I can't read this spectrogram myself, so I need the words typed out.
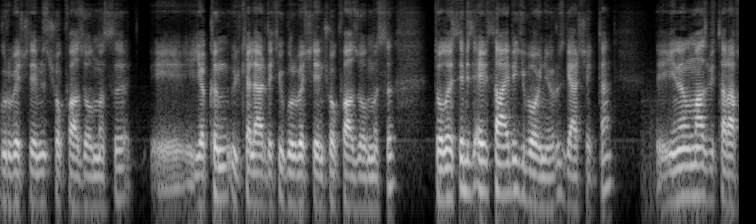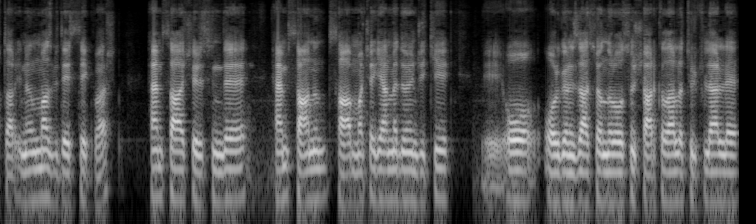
gurbetçilerimizin çok fazla olması, e, yakın ülkelerdeki gurbetçilerin çok fazla olması. Dolayısıyla biz ev sahibi gibi oynuyoruz gerçekten. E, inanılmaz bir taraftar, inanılmaz bir destek var. Hem saha içerisinde hem sahanın sağ maça gelmeden önceki e, o organizasyonlar olsun, şarkılarla, türkülerle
